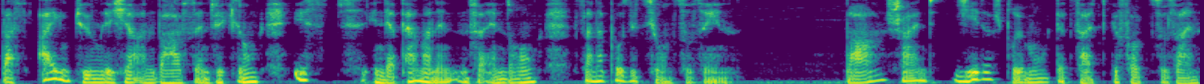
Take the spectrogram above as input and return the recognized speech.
Das Eigentümliche an Bahrs Entwicklung ist in der permanenten Veränderung seiner Position zu sehen. Bar scheint jeder Strömung der Zeit gefolgt zu sein.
